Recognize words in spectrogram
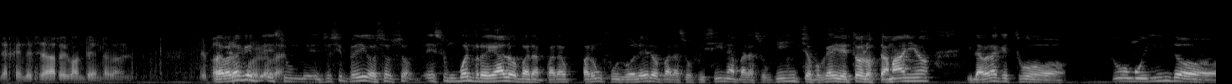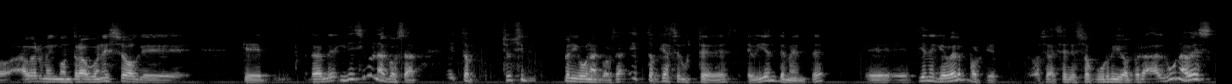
la gente se va recontenta con La verdad que es un, yo siempre digo, es un buen regalo para, para, para, un futbolero, para su oficina, para su quincho, porque hay de todos los tamaños y la verdad que estuvo, estuvo muy lindo haberme encontrado con eso, que, que y decime una cosa, esto, yo siempre digo una cosa, esto que hacen ustedes, evidentemente, eh, eh, tiene que ver porque, o sea, se les ocurrió, pero alguna vez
